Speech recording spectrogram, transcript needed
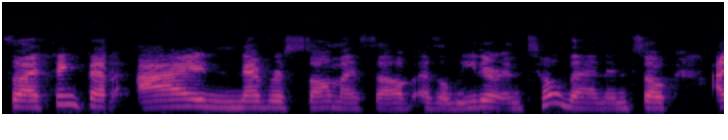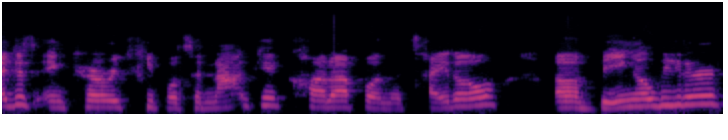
So I think that I never saw myself as a leader until then. And so I just encourage people to not get caught up on the title of being a leader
